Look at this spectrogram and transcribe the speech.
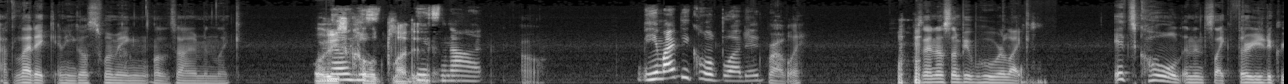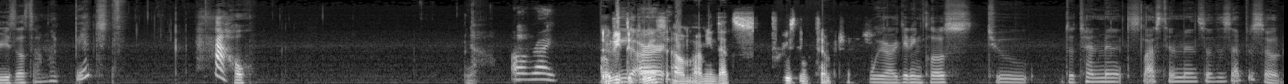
athletic and he goes swimming all the time and like, Or No, he's he's- cold blooded. He's not. oh, He might be cold blooded. probably. Because I know some people who are like, it's cold and it's like 30 degrees outside. I'm like, bitch, how? No. All right. Thirty We degrees. are- Um, I mean that's freezing temperatures. We are getting close to the 10 minutes, last 10 minutes of this episode.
